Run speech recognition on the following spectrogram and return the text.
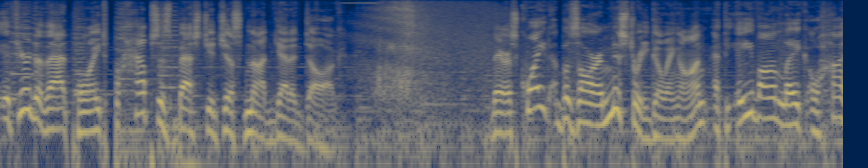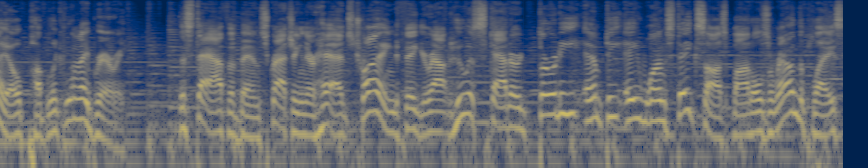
If you're to that point, perhaps it's best you just not get a dog. There's quite a bizarre mystery going on at the Avon Lake, Ohio Public Library. The staff have been scratching their heads trying to figure out who has scattered 30 empty A1 steak sauce bottles around the place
